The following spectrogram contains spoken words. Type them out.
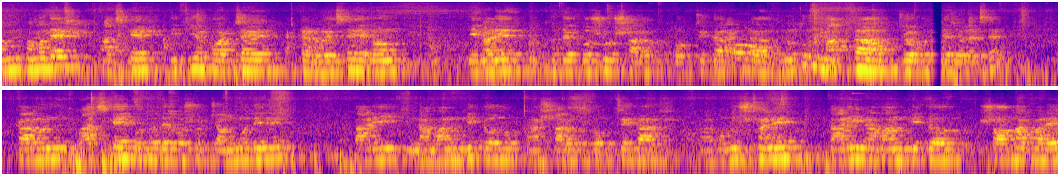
আম- আমাদের আজকের দ্বিতীয় পর্যায়ে একটা রয়েছে এবং এবারের বুদ্ধদেব বসু স্মারক বক্তৃতার একটা নতুন মাত্রা যোগ হতে চলেছে। কারণ আজকে বুদ্ধদেব বসুর জন্মদিনে তারই নামাঙ্কিত স্মারক বক্তৃতার অনুষ্ঠানে তারই নামাঙ্কিত সভাঘরে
